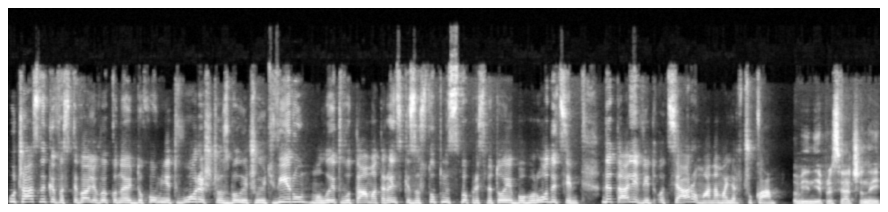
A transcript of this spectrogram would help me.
Учасники фестивалю виконають духовні твори, що звеличують віру, молитву та материнське заступництво Пресвятої Богородиці. Деталі від отця Романа Малярчука. Він є присвячений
